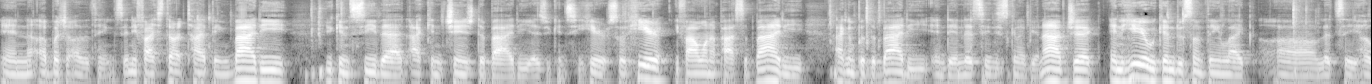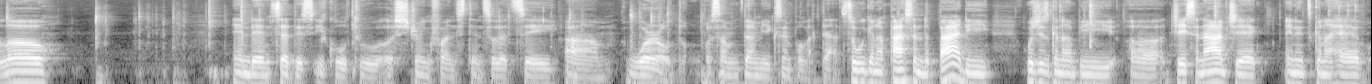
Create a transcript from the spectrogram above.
and a bunch of other things. And if I start typing body, you can see that I can change the body as you can see here. So here, if I want to pass a body, I can put the body and then let's say this is going to be an object. And here we can do something like, uh, let's say hello, and then set this equal to a string, for instance. So let's say um, world or some dummy example like that. So we're to pass in the body, which is going to be a JSON object, and it's to have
